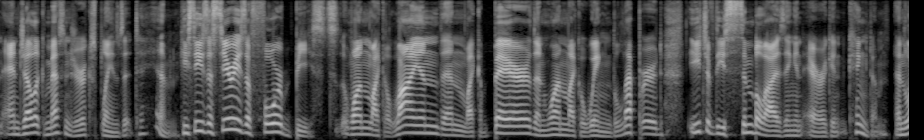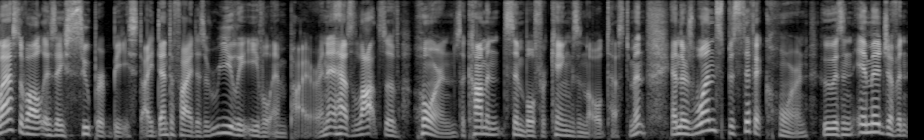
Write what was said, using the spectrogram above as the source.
an angelic messenger explains it to him. He sees a series of four beasts, one like a lion, then like a bear, then one like a winged leopard, each of these symbolizing an arrogant kingdom. And last of all is a super beast, identified as a really evil empire. And it has lots of horns, a common symbol for kings in the Old Testament. And there's one specific horn who is an image of an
